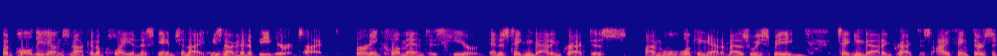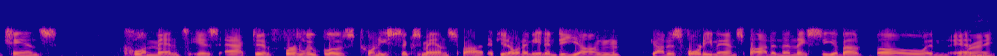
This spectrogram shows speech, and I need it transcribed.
but Paul DeJong's not going to play in this game tonight. He's not Right. going to be here in time. Ernie Clement is here and is taking batting practice. I'm looking at him as we speak, taking batting practice. I think there's a chance Clement is active for Luplow's 26 man spot, if you know what I mean. And DeJong got his 40 man spot, and then they see about Bo and, and Right.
